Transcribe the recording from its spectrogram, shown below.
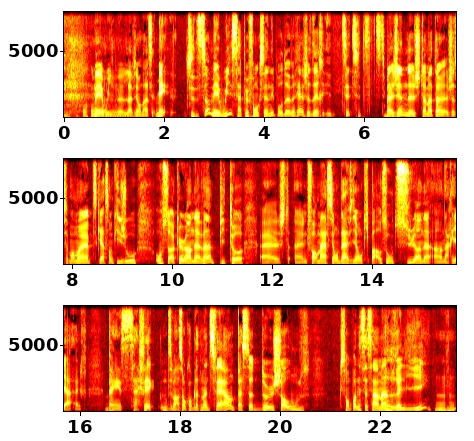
mais oui, l'avion dans le ciel. Mais tu dis ça, mais oui, ça peut fonctionner pour de vrai. Je veux dire, tu sais, tu t'imagines justement, t'as un- je sais pas moi, un petit garçon qui joue au soccer en avant, puis t'as euh, une formation d'avion qui passe au-dessus en, arrière. Ben, ça fait une dimension complètement différente parce que t'as deux choses qui sont pas nécessairement reliées, Mhm.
